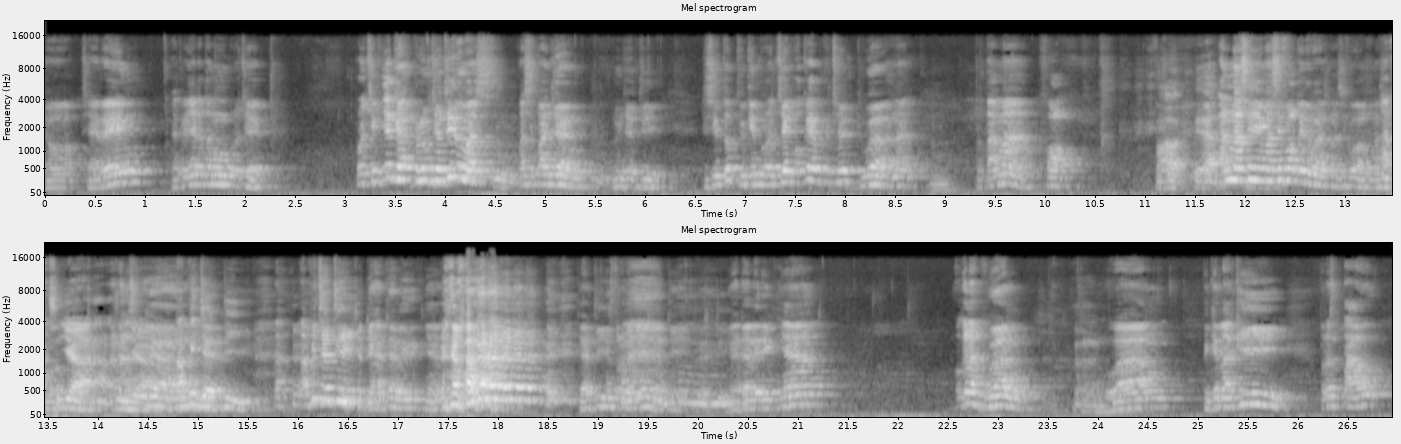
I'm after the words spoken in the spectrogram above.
Yo sharing akhirnya ketemu project projectnya gak belum jadi tuh mas. Hmm. masih panjang belum jadi. Di situ bikin project oke project dua nah. Pertama folk Oh, ya. kan masih masih folk itu mas masih folk masih Anak folk. senja, anak senja. Tapi jadi Ta- tapi jadi nggak ada liriknya jadi instrumennya jadi nggak ada liriknya oke lah buang buang bikin lagi terus tahu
